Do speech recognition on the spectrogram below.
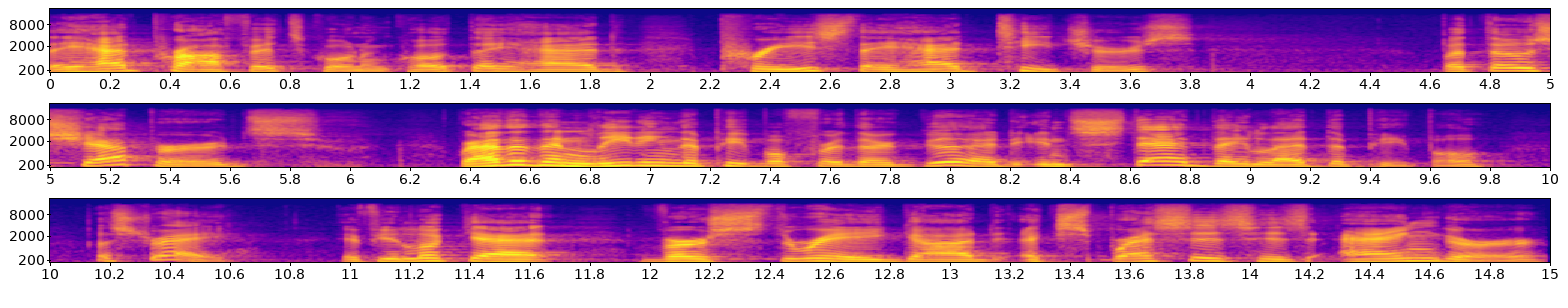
they had prophets, quote unquote, they had priests, they had teachers, but those shepherds, rather than leading the people for their good, instead they led the people astray. If you look at verse 3, God expresses his anger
